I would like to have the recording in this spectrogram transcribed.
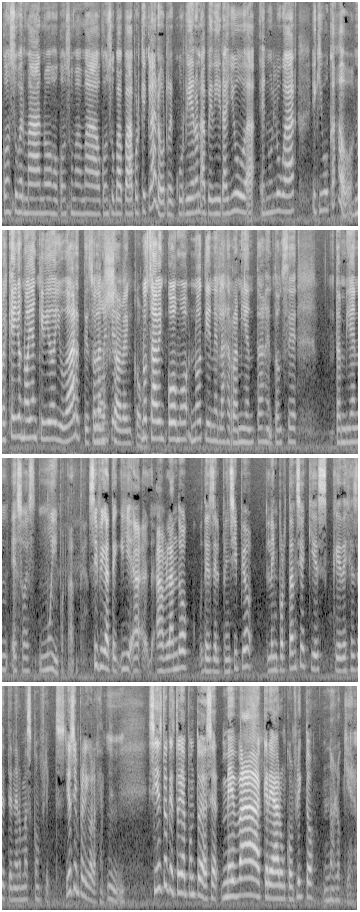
con sus hermanos o con su mamá o con su papá, porque claro, recurrieron a pedir ayuda en un lugar equivocado. No es que ellos no hayan querido ayudarte, solamente no saben cómo, no, saben cómo, no tienen las herramientas, entonces también eso es muy importante. Sí, fíjate, y ah, hablando desde el principio, la importancia aquí es que dejes de tener más conflictos. Yo siempre digo a la gente, mm. si esto que estoy a punto de hacer me va a crear un conflicto, no lo quiero.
